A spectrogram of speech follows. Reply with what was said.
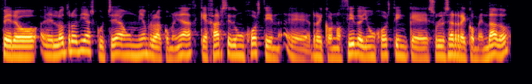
pero el otro día escuché a un miembro de la comunidad quejarse de un hosting eh, reconocido y un hosting que suele ser recomendado,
